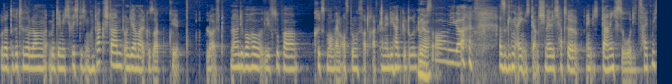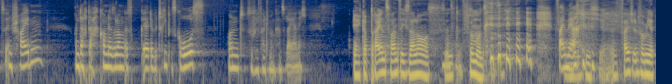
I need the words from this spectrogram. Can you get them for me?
oder dritte Salon, mit dem ich richtig in Kontakt stand. Und die haben halt gesagt, okay, läuft. Ne? Die Woche lief super, kriegst morgen deinen Ausbildungsvertrag dann in die Hand gedrückt. Ja. Und ich so, oh, mega. Also ging eigentlich ganz schnell. Ich hatte eigentlich gar nicht so die Zeit, mich zu entscheiden. Und dachte, ach komm, der Salon ist, äh, der Betrieb ist groß und so viel falsch machen kannst du da ja nicht. Ja, ich glaube 23 Salons sind 25. Zwei mehr. Habe ich mich äh, falsch informiert.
